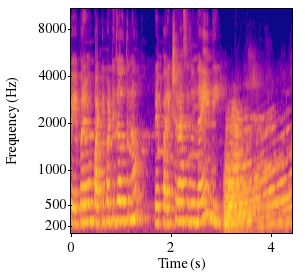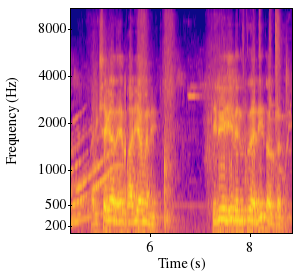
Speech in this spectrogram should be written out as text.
పేపర్ ఏమో పట్టి పట్టి చదువుతున్నావు? రేపు పరీక్ష రాసేది ఉందా ఏంది? పరీక్ష కాదే భార్యామని తెలివి పెరుగుతుందని చదువుతాను.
